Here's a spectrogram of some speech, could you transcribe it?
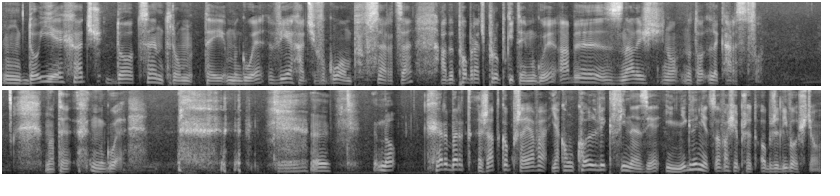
mm, dojechać do centrum tej mgły, wjechać w głąb, w serce, aby pobrać próbki tej mgły, aby znaleźć no, no to lekarstwo na tę mgłę. No, Herbert rzadko przejawia jakąkolwiek finezję i nigdy nie cofa się przed obrzydliwością.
